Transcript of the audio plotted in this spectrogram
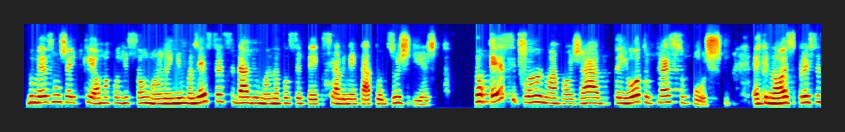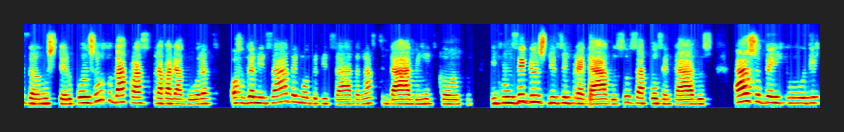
do mesmo jeito que é uma condição humana e uma necessidade humana você ter que se alimentar todos os dias. Então, esse plano arrojado tem outro pressuposto, é que nós precisamos ter o conjunto da classe trabalhadora organizada e mobilizada na cidade, no campo, inclusive os desempregados, os aposentados, a juventude,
